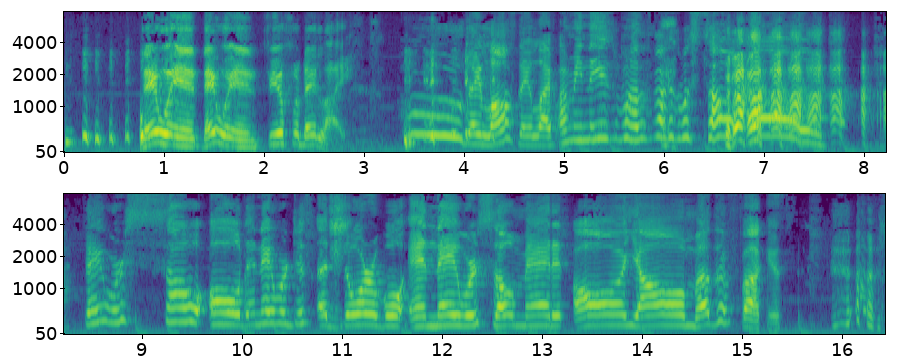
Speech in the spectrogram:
they were in they were in fear for their life. Ooh, they lost their life. I mean, these motherfuckers were so old. They were so old and they were just adorable and they were so mad at all y'all motherfuckers.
